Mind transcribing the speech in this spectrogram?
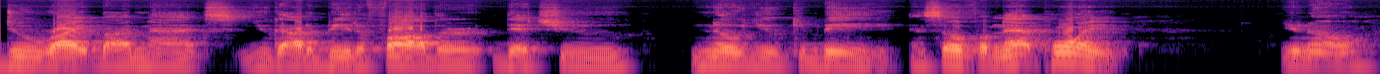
do right by Max. You got to be the father that you know you can be. And so from that point, you know,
